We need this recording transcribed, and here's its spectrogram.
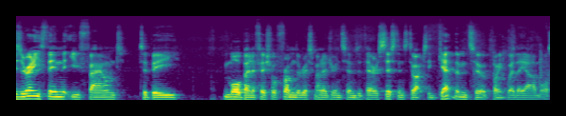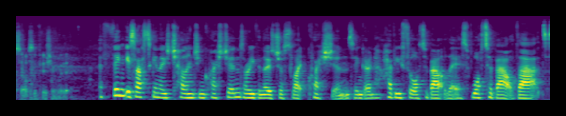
Is there anything that you found to be more beneficial from the risk manager in terms of their assistance to actually get them to a point where they are more self-sufficient with it? I think it's asking those challenging questions or even those just like questions and going, have you thought about this? What about that?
